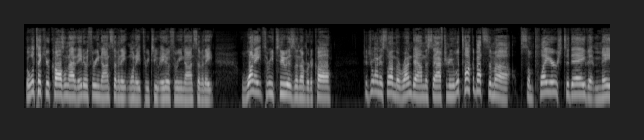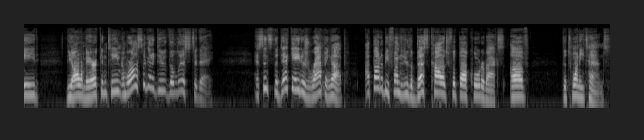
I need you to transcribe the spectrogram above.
But we'll take your calls on that at 803 978 1832. 803 978 1832 is the number to call to join us on the rundown this afternoon. We'll talk about some uh, some players today that made the All American team, and we're also going to do the list today. And since the decade is wrapping up, I thought it'd be fun to do the best college football quarterbacks of the 2010s.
